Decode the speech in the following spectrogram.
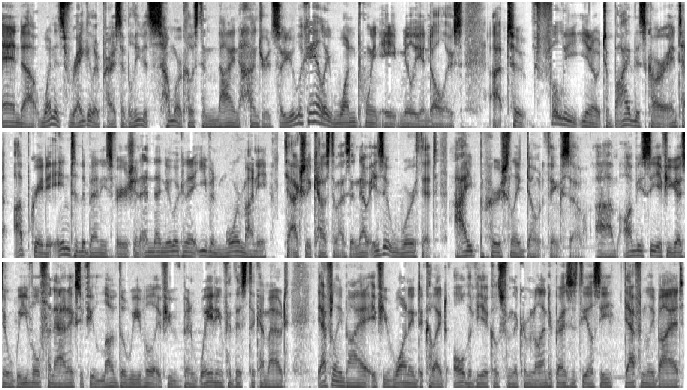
And uh, when it's regular price, I believe it's somewhere close to 900. So you're looking at like 1.8 million dollars uh, to fully, you know, to buy this car and to upgrade it into the Benny's version. And then you're looking at even more money to actually customize it. Now, is it worth it? I personally don't think so. Um, obviously, if you guys are Weevil fanatics, if you love the Weevil, if you've been waiting for this to come out, definitely buy it. If you're wanting to collect all the vehicles from the Criminal Enterprises DLC, definitely buy it.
